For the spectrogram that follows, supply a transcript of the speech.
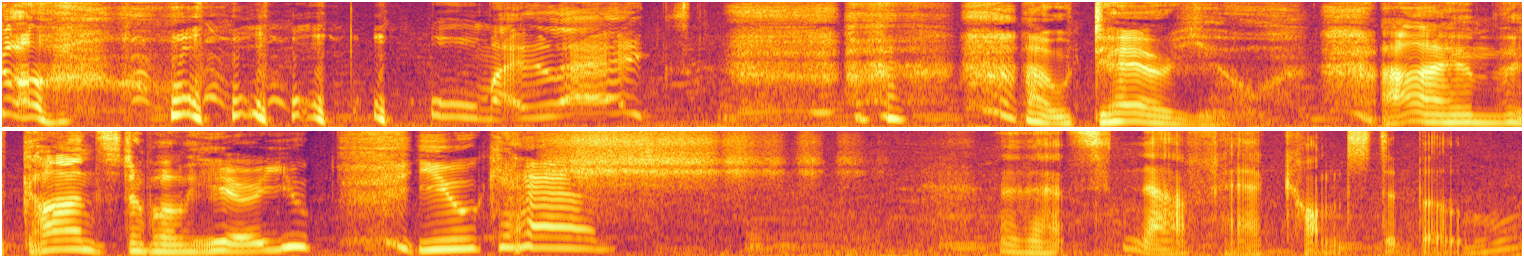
Oh, oh, my legs! How dare you! I'm the constable here. You, you can't. That's enough, Herr Constable.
